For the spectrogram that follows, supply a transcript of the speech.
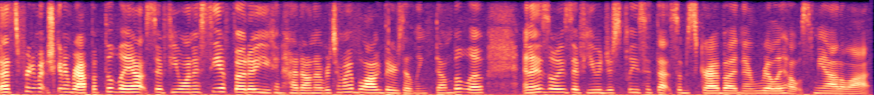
that's pretty much going to wrap up the layout. So if you want to see a photo, you can head on over to my blog. There's a link down below. And as always, if you would just please hit that subscribe button, it really helps me out a lot.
